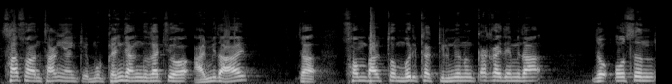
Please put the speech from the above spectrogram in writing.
사소한 장애 함께 뭐 굉장한 것 같죠? 아닙니다. 자, 손, 발톱, 머리카락 길면은 깎아야 됩니다. 저 옷은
